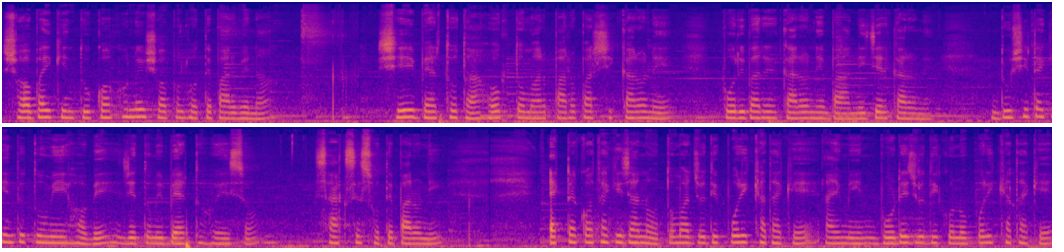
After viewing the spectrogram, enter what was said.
সবাই কিন্তু কখনোই সফল হতে পারবে না। সেই ব্যর্থতা হোক তোমার পারপার্শ্বিক কারণে, পরিবারের কারণে বা নিজের কারণে। দোষীটা কিন্তু তুমিই হবে যে তুমি ব্যর্থ হয়েছ। সাকসেস হতে পারোনি। একটা কথা কি জানো? তোমার যদি পরীক্ষা থাকে, আই মিন বোর্ডে যদি কোনো পরীক্ষা থাকে,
